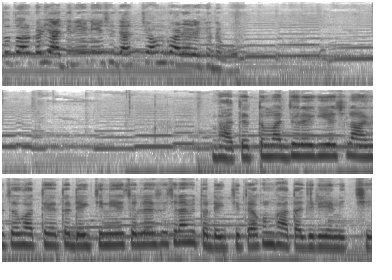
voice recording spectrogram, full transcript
তো তরকারি আজরিয়ে নিয়েছি যাচ্ছি এখন ঘরে রেখে দেবো। ভাতের তো মাছ ধরে গিয়েছিল আমি তো ঘর থেকে তো ডেকচি নিয়ে চলে এসেছিলাম আমি তো ডেকচিতে এখন ভাত আজরিয়ে নিচ্ছি।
